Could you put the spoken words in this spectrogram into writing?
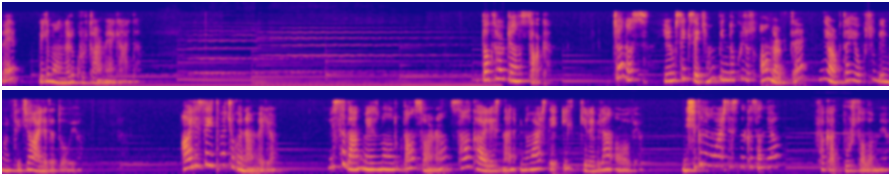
Ve bilim onları kurtarmaya geldi. Dr. Jonas Salk Jonas 28 Ekim 1914'te New York'ta yoksul bir mülteci ailede doğuyor. Ailesi eğitime çok önem veriyor. Liseden mezun olduktan sonra Salk ailesinden üniversiteye ilk girebilen o oluyor. Michigan Üniversitesi'ni kazanıyor fakat burs alamıyor.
